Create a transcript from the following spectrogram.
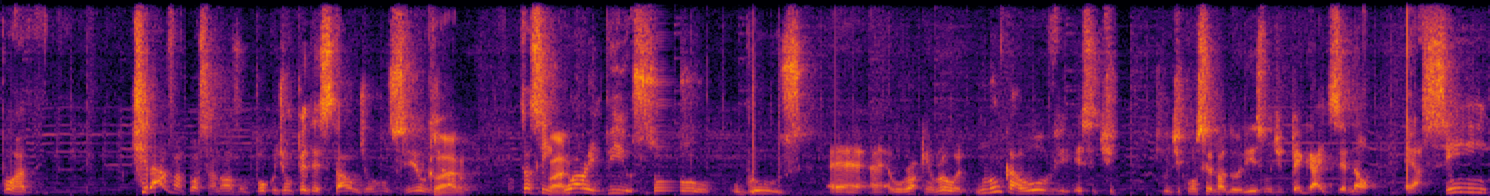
porra, tirava a bossa nova um pouco de um pedestal, de um museu. Claro. Então, assim, claro. o R&B, o soul, o blues, é, é, o rock and roll, nunca houve esse tipo de conservadorismo de pegar e dizer, não, é assim,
